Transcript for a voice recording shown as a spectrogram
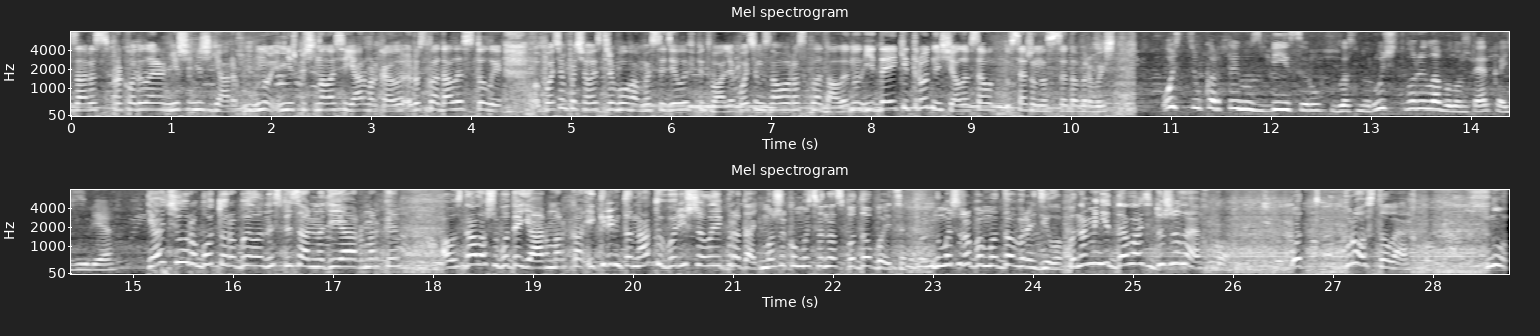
зараз. Приходили раніше ніж яр, ну ніж починалася ярмарка. Розкладали столи. Потім почалась тривога. Ми сиділи в підвалі. Потім знову розкладали. Ну і деякі труднощі, але все все ж у нас все добре вийшло. Ось цю картину з бісеру власноруч створила волонтерка Юлія. Я цю роботу робила не спеціально для ярмарки, а узнала, що буде ярмарка. І крім донату, вирішила її продати. Може комусь вона сподобається. Ну ми ж робимо добре діло. Вона мені далась дуже легко, от просто легко. Ну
